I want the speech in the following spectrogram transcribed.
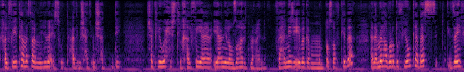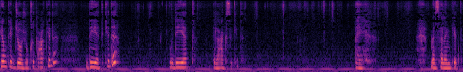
خلفيتها مثلا من هنا أسود. مش. مش هتدي شكل وحش للخلفية يعني لو ظهرت معانا. فهنيجي إيه بقى من منتصف كده؟ هنعملها برضو فيونكه بس زي فيونكه جوجو قطعة كده ديت كده وديت العكس كده. اهي مثلا كده.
